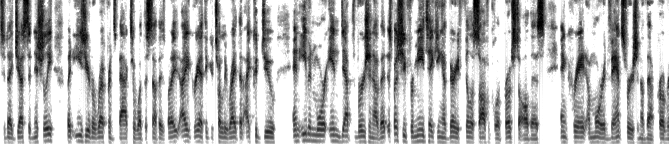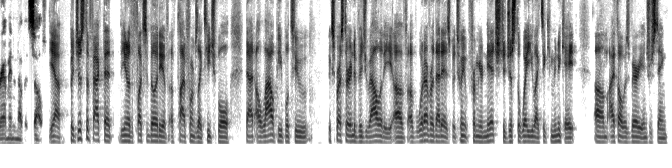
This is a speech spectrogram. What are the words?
to digest initially, but easier to reference back to what the stuff is. But I, I agree. I think you're totally right that I could do an even more in depth version of it, especially for me taking a very philosophical approach to all this and create a more advanced version of that program in and of itself. Yeah, but just the fact that you know the flexibility of, of platforms like Teachable that allow people to express their individuality of of whatever that is between from your niche to just the way you like to communicate, um, I thought was very interesting.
